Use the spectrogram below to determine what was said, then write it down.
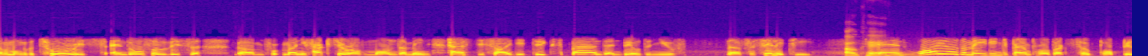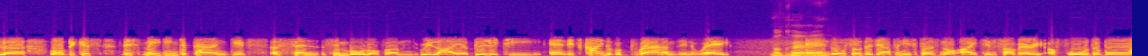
among the tourists. And also, this uh, um, manufacturer of Mondamin has decided to expand and build a new uh, facility. Okay And why are the made in Japan products so popular? Well, because this made in Japan gives a sen- symbol of um, reliability, and it's kind of a brand in a way. Okay. And also, the Japanese personal items are very affordable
